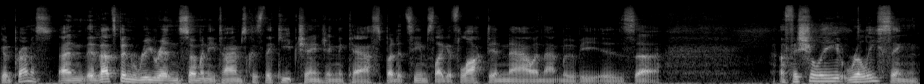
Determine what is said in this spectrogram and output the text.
good premise. And that's been rewritten so many times because they keep changing the cast, but it seems like it's locked in now, and that movie is uh, officially releasing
